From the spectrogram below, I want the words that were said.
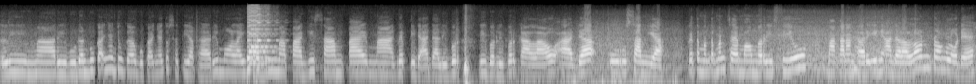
5000 dan bukanya juga bukanya itu setiap hari mulai jam 5 pagi sampai maghrib. Tidak ada libur libur-libur kalau ada urusan ya. Oke teman-teman saya mau mereview makanan hari ini adalah lontong lodeh.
